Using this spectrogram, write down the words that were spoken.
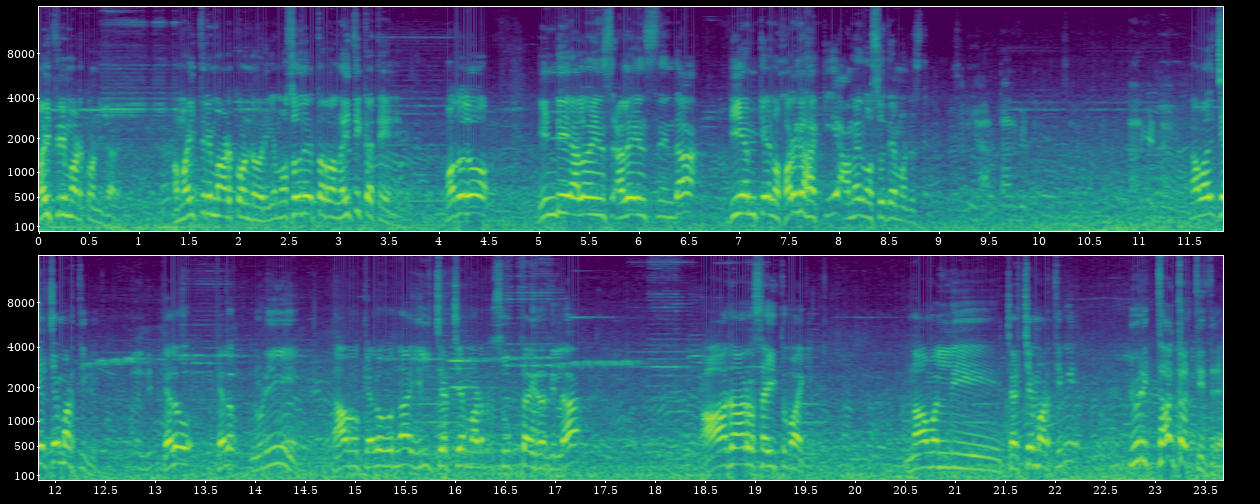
ಮೈತ್ರಿ ಮಾಡ್ಕೊಂಡಿದ್ದಾರೆ. ಆ ಮೈತ್ರಿ ಮಾಡಿಕೊಂಡವರಿಗೆ ಮಸೂದೆ ತರೋ ನೈತಿಕತೆ ಏನಿದೆ? ಮೊದಲು ಇಂಡಿ ಅಲಯನ್ಸ್, ಅಲಯನ್ಸ್ನಿಂದ ಡಿ ಎಂ ಕೆನ ಹೊರಗೆ ಹಾಕಿ ಆಮೇಲೆ ಮಸೂದೆ ಮಂಡಿಸ್ತೀವಿ ನಾವು ಅಲ್ಲಿ ಚರ್ಚೆ ಮಾಡ್ತೀವಿ. ಕೆಲವು ಕೆಲವು, ನೋಡಿ, ನಾವು ಕೆಲವನ್ನ ಇಲ್ಲಿ ಚರ್ಚೆ ಮಾಡಿದ್ರೆ ಸೂಕ್ತ ಇರೋದಿಲ್ಲ. ಆಧಾರ ಸಹಿತವಾಗಿ ನಾವಲ್ಲಿ ಚರ್ಚೆ ಮಾಡ್ತೀವಿ. ಇವ್ರಿಗೆ ತಾಕತ್ತಿದ್ರೆ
